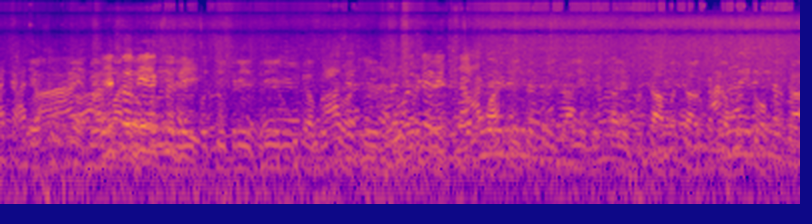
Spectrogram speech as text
એકસો બે, એકસો બે. પચીસ ત્રીસ ત્રીસ રૂપિયા બસો ત્રીસ પાંત્રીસ બેતાલીસ પચાસ પચાસ રૂપિયા બસો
